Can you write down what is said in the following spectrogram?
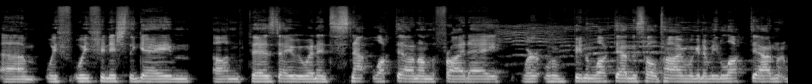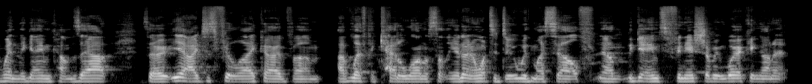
Um, we we finished the game on Thursday. We went into snap lockdown on the Friday. We're, we've been in lockdown this whole time. We're going to be locked down when the game comes out. So yeah, I just feel like I've um, I've left the kettle on or something. I don't know what to do with myself now. that The game's finished. I've been working on it.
